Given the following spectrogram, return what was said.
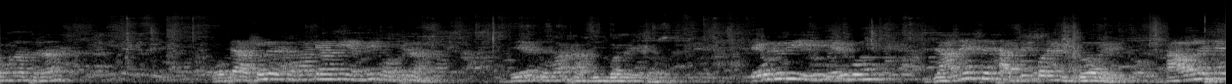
মনে হচ্ছে না ওটা আসলে তোমাকে আমি এমনি বলছি না যে তোমার পরে। কেউ যদি এরকম জানে সে সাত দিন পরে মৃত্যু হবে তাহলে সে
